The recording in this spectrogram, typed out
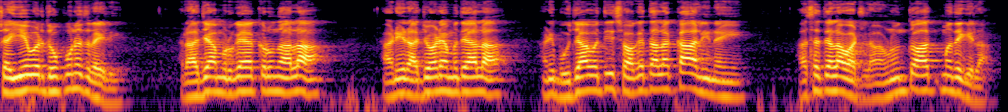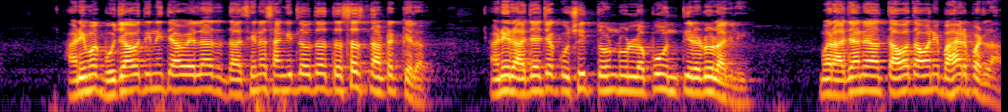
शय्येवर झोपूनच राहिली. राजा मृगया करून आला आणि राजवाड्यामध्ये आला आणि भुजावती स्वागताला का आली नाही असं त्याला वाटलं. म्हणून तो आतमध्ये गेला. आणि मग भुजावतीने त्यावेळेला दासीनं सांगितलं होतं तसंच नाटक केलं. आणि राजाच्या कुशीत तोंड लपवून ती रडू लागली. मग राजाने तावातावाने बाहेर पडला.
